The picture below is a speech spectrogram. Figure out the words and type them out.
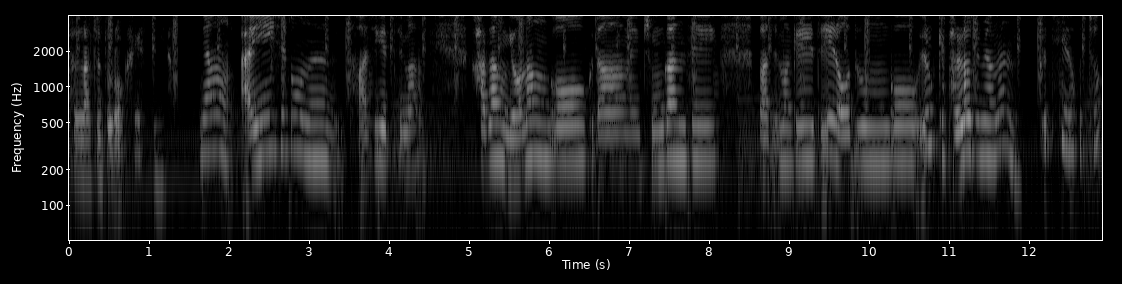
발라주도록 하겠습니다. 그냥 아이섀도우는 다 아시겠지만 가장 연한 거, 그 다음에 중간색, 마지막에 제일 어두운 거 이렇게 발라주면 은 끝이에요, 그쵸?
